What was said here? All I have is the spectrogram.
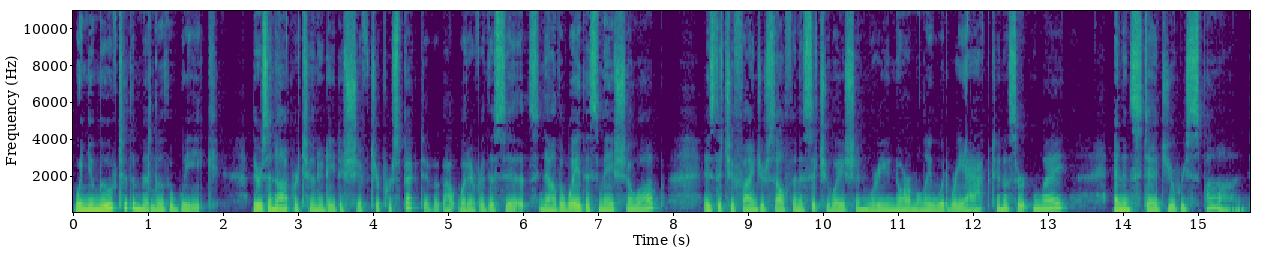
When you move to the middle of the week, there's an opportunity to shift your perspective about whatever this is. Now, the way this may show up is that you find yourself in a situation where you normally would react in a certain way, and instead you respond.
